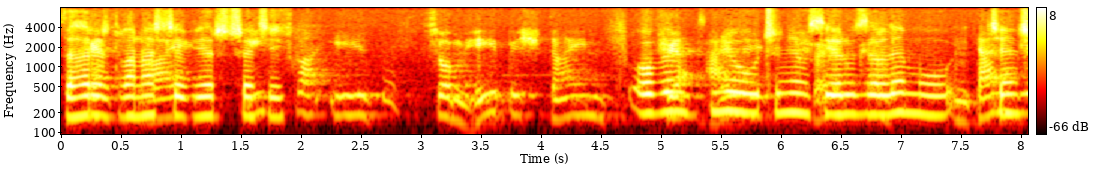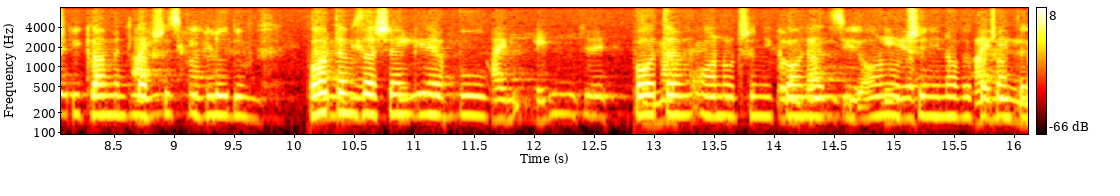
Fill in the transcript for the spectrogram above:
Zachariasz Vers 12, 3, wiersz 3. Israel zum Hebestein W owym dniu uczynię z. Jeruzalemu ciężki kamień dla wszystkich ludów. Potem zasięgnie er Bóg, potem On uczyni koniec i On er uczyni nowy einen początek.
